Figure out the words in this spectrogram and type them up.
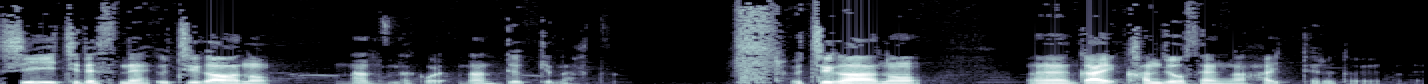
C1 ですね、内側の、なんつうんだこれ、なんて言うっけな、普通。内側の、えー、外環状線が入ってるというので、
